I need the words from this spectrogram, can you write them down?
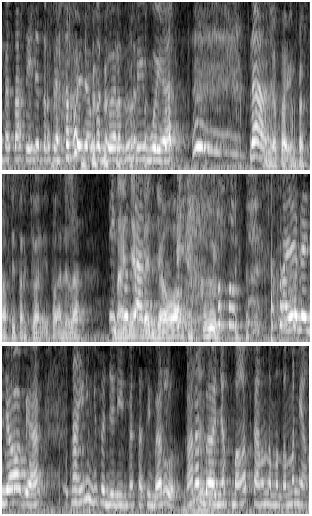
investasi aja terus ya sampai dapat dua ratus ribu ya. Nah, ternyata investasi tercuan itu adalah ikutan. nanya dan jawab kuis. nanya dan jawab ya. Nah ini bisa jadi investasi baru loh, karena jadi. banyak banget sekarang teman-teman yang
